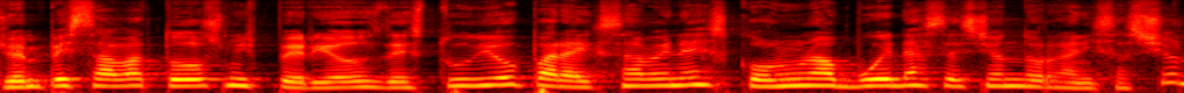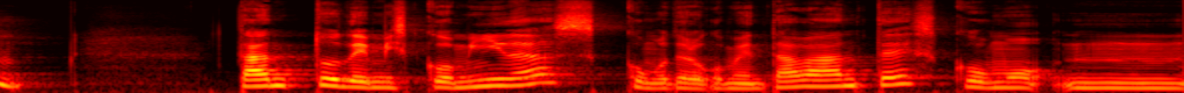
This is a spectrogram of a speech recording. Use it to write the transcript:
Yo empezaba todos mis periodos de estudio para exámenes con una buena sesión de organización, tanto de mis comidas, como te lo comentaba antes, como mm,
